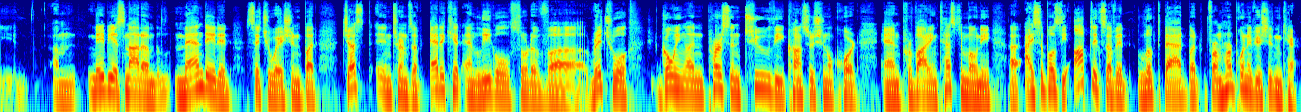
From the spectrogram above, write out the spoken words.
um, maybe it's not a mandated situation, but just in terms of etiquette and legal sort of uh, ritual, going in person to the Constitutional Court and providing testimony, uh, I suppose the optics of it looked bad, but from her point of view, she didn't care.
